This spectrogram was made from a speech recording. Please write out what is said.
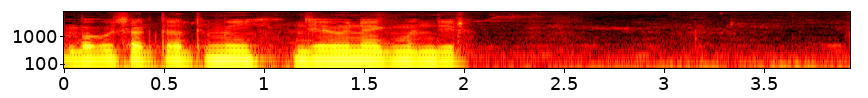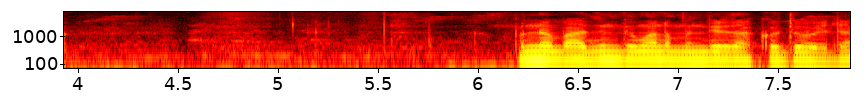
बघू शकता तुम्ही जयविनायक मंदिर. पुन्हा बाजून तुम्हाला मंदिर दाखवतो पहिला.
